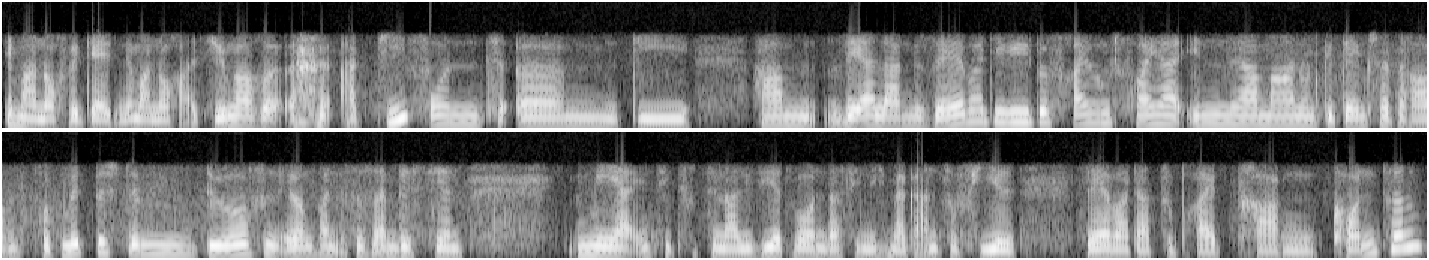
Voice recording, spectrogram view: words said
immer noch, wir gelten immer noch als Jüngere aktiv und ähm, die haben sehr lange selber die Befreiungsfeier in der Mahn- und Gedenkstätte Ravensbrück mitbestimmen dürfen. Irgendwann ist es ein bisschen mehr institutionalisiert worden, dass sie nicht mehr ganz so viel selber dazu beitragen konnten.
